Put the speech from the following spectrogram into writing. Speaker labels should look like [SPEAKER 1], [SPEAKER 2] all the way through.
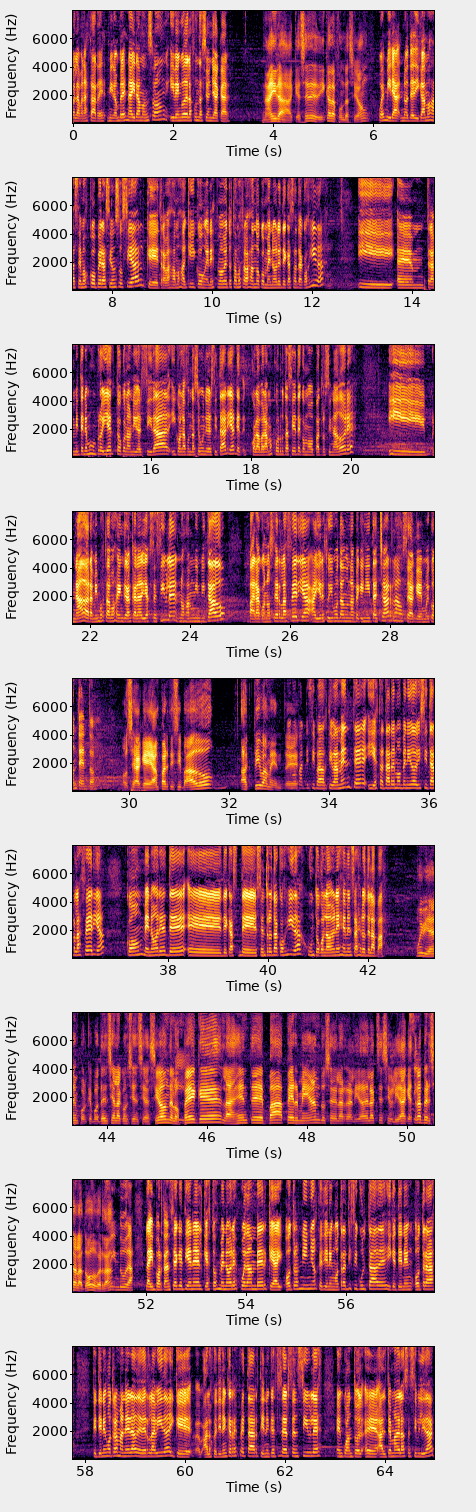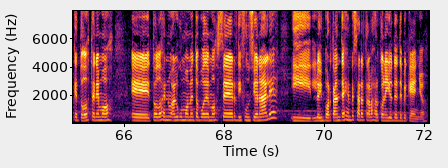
[SPEAKER 1] Hola, buenas tardes. Mi nombre es Naira Monzón y vengo de la Fundación Yacar.
[SPEAKER 2] Naira, ¿a qué se dedica la fundación?
[SPEAKER 1] Pues mira, nos dedicamos, hacemos cooperación social, que trabajamos aquí con, en este momento estamos trabajando con menores de casas de acogida y em, también tenemos un proyecto con la universidad y con la Fundación Universitaria, que colaboramos con Ruta 7 como patrocinadores y nada, ahora mismo estamos en Gran Canaria Accesible, nos han invitado para conocer la feria, ayer estuvimos dando una pequeñita charla, o sea que muy contentos.
[SPEAKER 2] O sea que han participado activamente.
[SPEAKER 1] Hemos participado activamente y esta tarde hemos venido a visitar la feria con menores de, eh, de, de centros de acogida junto con la ONG Mensajeros de la Paz.
[SPEAKER 2] Muy bien, porque potencia la concienciación de los peques, la gente va permeándose de la realidad de la accesibilidad, que es transversal a todo, ¿verdad?
[SPEAKER 1] Sin duda. La importancia que tiene el que estos menores puedan ver que hay otros niños que tienen otras dificultades y que tienen otras que tienen otra manera de ver la vida y que a los que tienen que respetar, tienen que ser sensibles en cuanto eh, al tema de la accesibilidad, que todos tenemos eh, todos en algún momento podemos ser disfuncionales y lo importante es empezar a trabajar con ellos desde pequeños.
